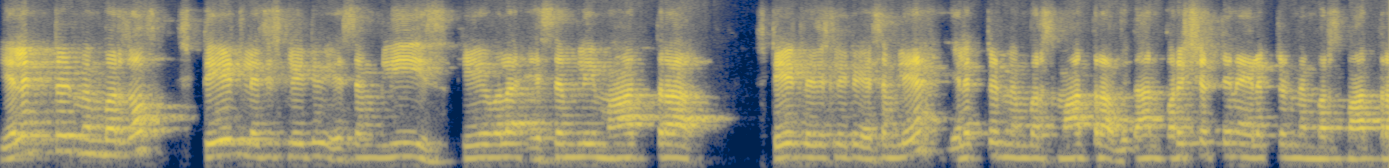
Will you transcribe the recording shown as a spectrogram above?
Elected members of state legislative assemblies ಕೇವಲ ಅಸೆಂಬ್ಲಿ ಮಾತ್ರ. ಸ್ಟೇಟ್ ಲೆಜಿಸ್ಲೇಟಿವ್ ಅಸೆಂಬ್ಲಿಯ ಎಲೆಕ್ಟೆಡ್ ಮೆಂಬರ್ಸ್ ಮಾತ್ರ. ವಿಧಾನ ಪರಿಷತ್ತಿನ ಎಲೆಕ್ಟೆಡ್ ಮೆಂಬರ್ಸ್ ಮಾತ್ರ.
